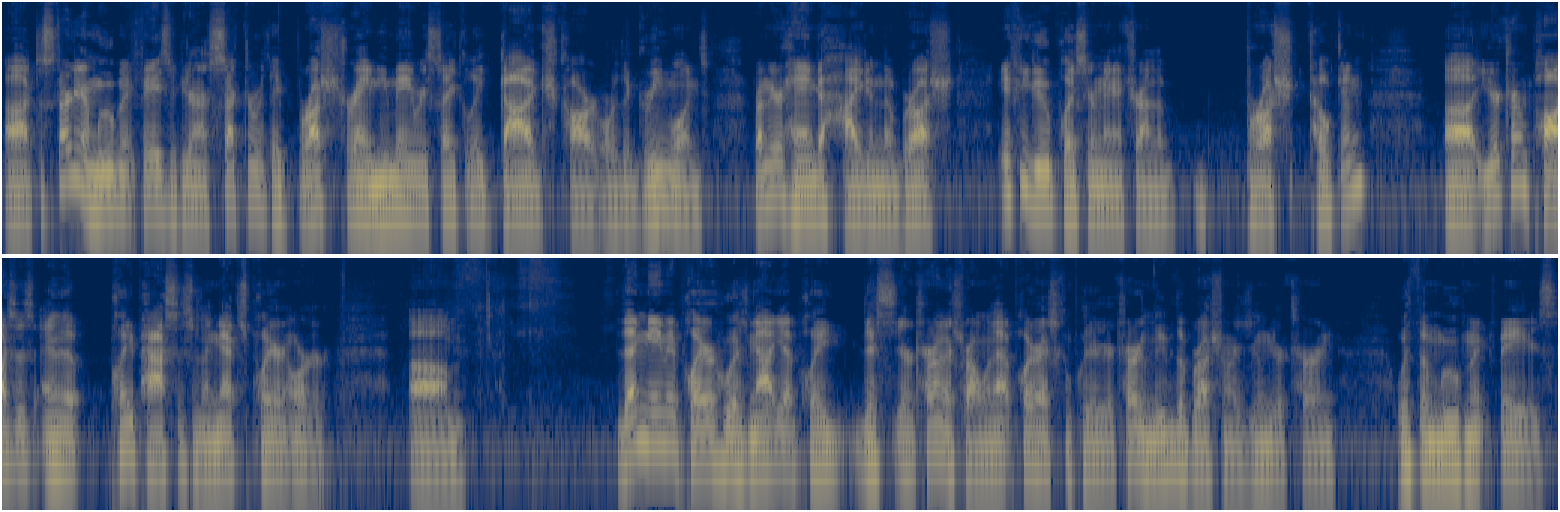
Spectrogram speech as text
Uh, to start your movement phase, if you're in a sector with a brush terrain, you may recycle a dodge card, or the green ones, from your hand to hide in the brush. If you do, place your miniature on the brush token. Uh, your turn pauses and the play passes to the next player in order. Um, Then name a player who has not yet played this your turn this round. When that player has completed your turn, leave the brush and resume your turn with the movement phase.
